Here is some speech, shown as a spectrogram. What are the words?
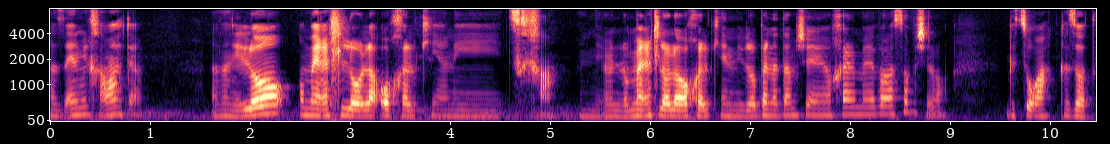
אז אין מלחמה יותר. אז אני לא אומרת לא לאוכל כי אני צריכה. אני אומרת לא לאוכל כי אני לא בן אדם שאוכל מעבר לשובע שלו בצורה כזאת.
